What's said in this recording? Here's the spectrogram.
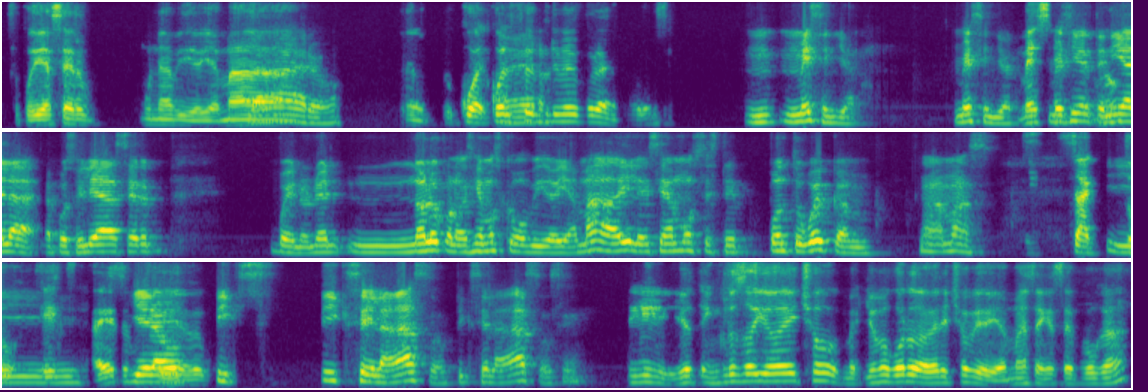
se podía hacer una videollamada. Claro. ¿Cuál, cuál fue el primer programa? Messenger. Messenger. Messenger, Messenger ¿no? tenía la, la, posibilidad de hacer, bueno, no, no, lo conocíamos como videollamada y le decíamos, este, pon tu webcam, nada más. Exacto. Y, y era un pix, pixeladazo, pixeladazo, sí. Sí, yo, incluso yo he hecho, yo me acuerdo de haber hecho videollamadas en esa época,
